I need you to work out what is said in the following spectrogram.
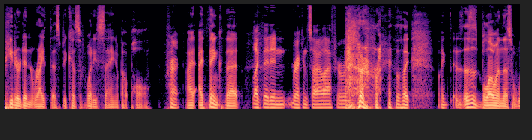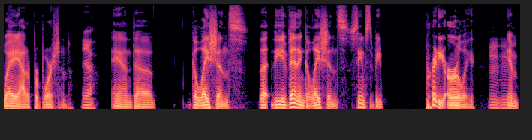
Peter didn't write this because of what he's saying about Paul. Right. I, I think that Like they didn't reconcile afterwards. right, like like this is blowing this way out of proportion. yeah. And uh, Galatians, the the event in Galatians seems to be pretty early hmm in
